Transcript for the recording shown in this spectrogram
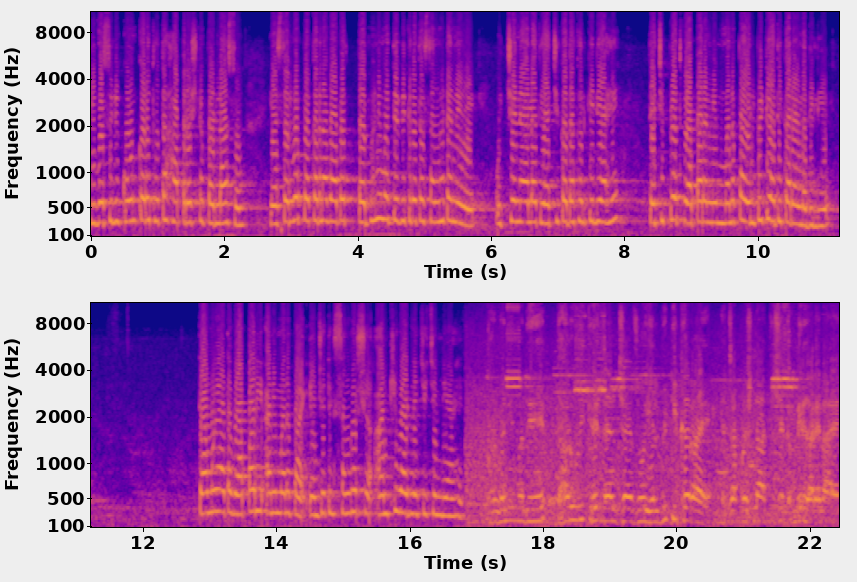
ही वसुली कोण करत होता हा प्रश्न पडला असून या सर्व प्रकरणाबाबत परभणी मद्य विक्रेता संघटनेने उच्च न्यायालयात याचिका दाखल केली आहे. त्याची प्रत व्यापाऱ्यांनी मनपा एलपीटी अधिकाऱ्यांना दिली आहे. त्यामुळे आता व्यापारी आणि मनपा यांच्यातील संघर्ष आणखी वाढण्याची चिन्हे आहेत. परभणीमध्ये दारू विक्रेत्यांचा जो एलबीटी कर आहे त्याचा प्रश्न अतिशय गंभीर झालेला आहे.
